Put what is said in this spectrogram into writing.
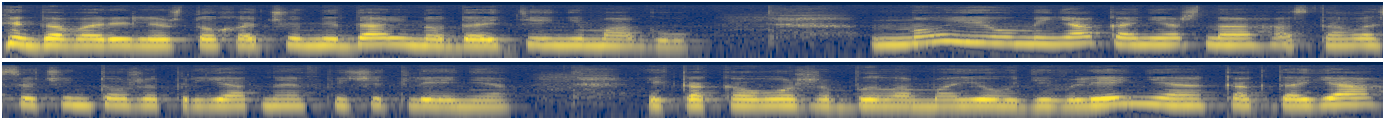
и говорили, что хочу медаль, но дойти не могу. Ну и у меня, конечно, осталось очень тоже приятное впечатление. И каково же было мое удивление, когда я,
